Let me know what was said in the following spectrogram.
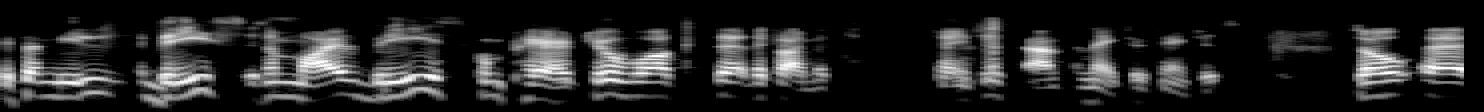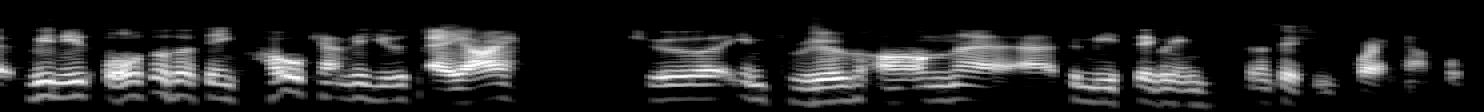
It's a mild breeze, it's a mild breeze compared to what the, the climate changes and nature changes. So uh, we need also to think how can we use AI to improve on uh, to meet the green transition, for example.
